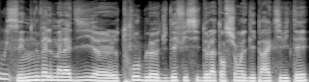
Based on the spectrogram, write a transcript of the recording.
Oui. C'est une nouvelle maladie, euh, le trouble du déficit de l'attention et de l'hyperactivité.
